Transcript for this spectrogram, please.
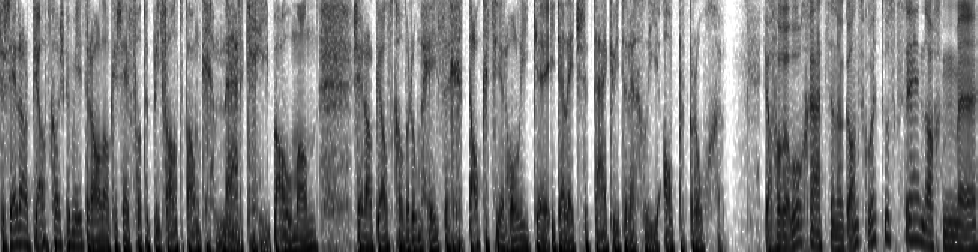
der Gerard Piasco ist bei mir, der Anlagechef der Privatbank Merki Baumann. Gerard Piasco, warum haben sich die Aktienerholungen in den letzten Tagen wieder ein bisschen abgebrochen? Ja, vor einer Woche hat es ja noch ganz gut ausgesehen. Nach dem äh,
